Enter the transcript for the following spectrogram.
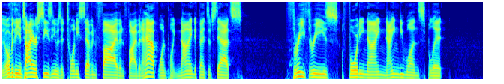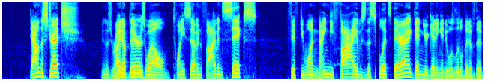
over the entire season, he was at 27, 5, and 5.5, 1.9 defensive stats, three threes, 49 91 split. Down the stretch, he was right up there as well 27, 5, and 6. 51 95s the splits there. Again, you're getting into a little bit of the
